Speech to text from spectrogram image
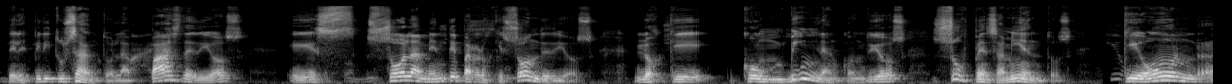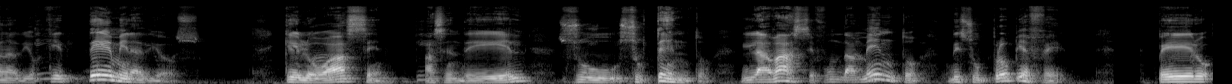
del Espíritu Santo, la paz de Dios es solamente para los que son de Dios, los que combinan con Dios sus pensamientos, que honran a Dios, que temen a Dios, que lo hacen, hacen de Él su sustento, la base, fundamento de su propia fe. Pero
